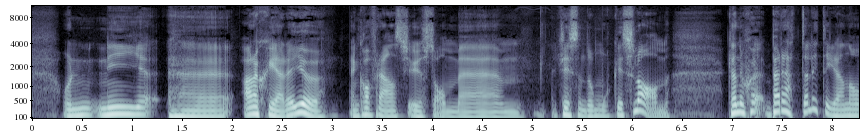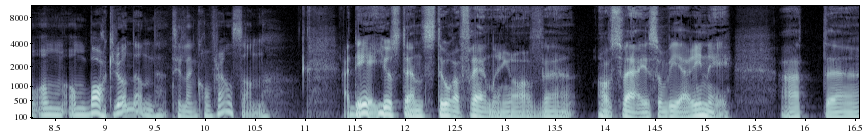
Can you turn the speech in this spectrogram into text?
Och ni eh, arrangerar ju en konferens just om eh, kristendom och islam. Kan du berätta lite grann om, om, om bakgrunden till den konferensen? Ja, det är just den stora förändring av, eh, av Sverige som vi är inne i. Att, eh,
